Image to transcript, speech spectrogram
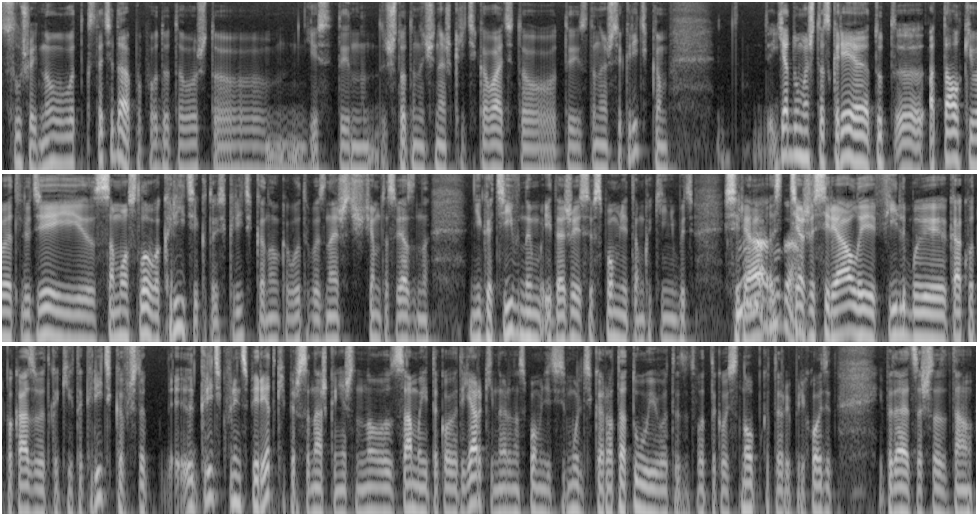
Слушай, ну вот, кстати, да, по поводу того, что если ты что-то начинаешь критиковать, то ты становишься критиком я думаю, что скорее тут э, отталкивает людей само слово критик, то есть критика, оно как будто бы, знаешь, с чем-то связано негативным, и даже если вспомнить там какие-нибудь сериалы, ну да, ну да. те же сериалы, фильмы, как вот показывают каких-то критиков, что э, критик, в принципе, редкий персонаж, конечно, но самый такой вот яркий, наверное, вспомнить из мультика «Рататуй», вот этот вот такой сноп, который приходит и пытается что-то там,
